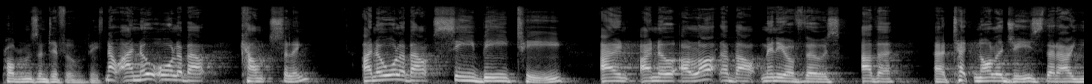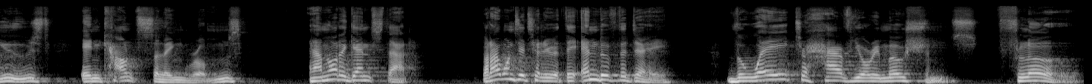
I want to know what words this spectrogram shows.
problems and difficulties. Now, I know all about counseling, I know all about CBT, I, I know a lot about many of those other uh, technologies that are used in counseling rooms, and I'm not against that. But I want to tell you at the end of the day, the way to have your emotions flow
